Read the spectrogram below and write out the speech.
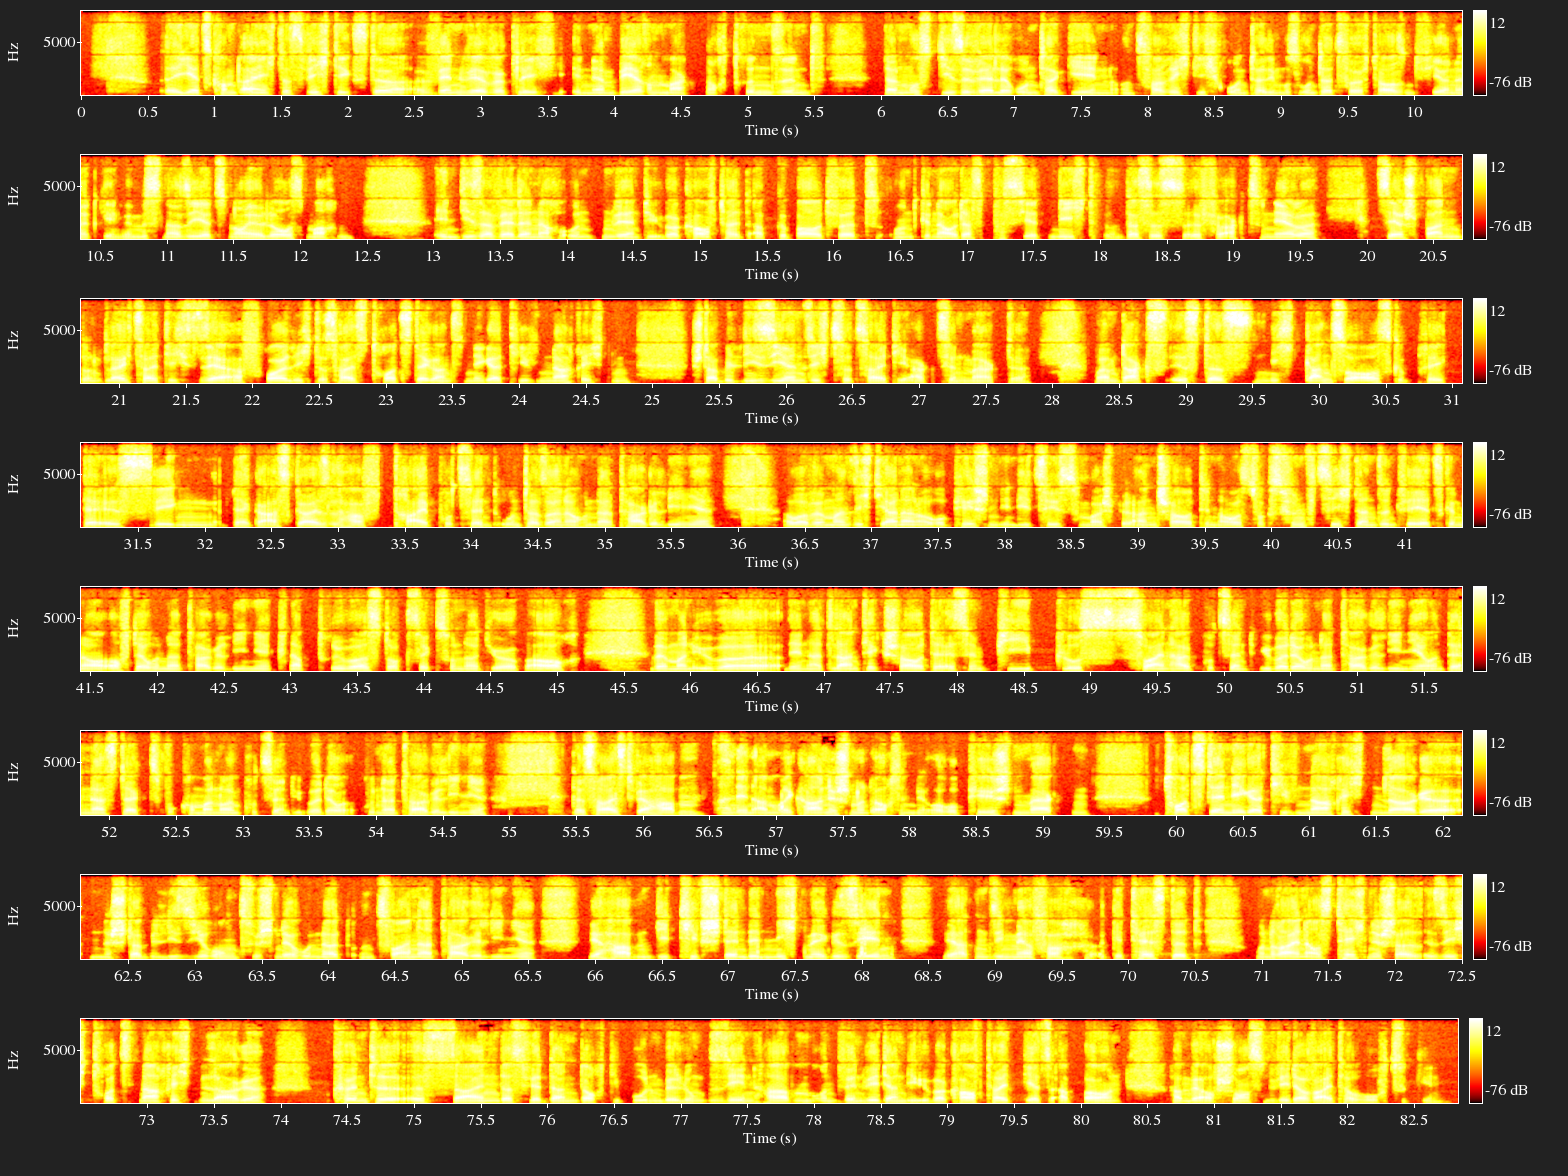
Jetzt kommt eigentlich das Wichtigste. Wenn wir wirklich in dem Bärenmarkt noch drin sind, dann muss diese Welle runtergehen und zwar richtig runter. Die muss unter 12.400 gehen. Wir müssen also jetzt neue Lows machen in dieser Welle nach unten, während die Überkauftheit abgebaut wird. Und genau das passiert nicht. Und das ist äh, für Aktionäre sehr spannend und gleichzeitig sehr erfreulich. Das heißt, trotz der ganzen negativen Nachrichten stabilisieren sich zurzeit die Aktienmärkte. Beim DAX ist das nicht ganz so ausgeprägt. Der ist wegen der Gasgeiselhaft drei Prozent unter seiner 100-Tage-Linie. Aber wenn man sich die anderen europäischen Indizes zum Beispiel anschaut, den Eurostox 50, dann sind wir jetzt genau auf der 100-Tage-Linie, knapp drüber, Stock 600 Europe auch. Wenn man über den Atlantik schaut, der S&P plus zweieinhalb Prozent über der 100-Tage-Linie und der Nasdaq 2,9 Prozent über der 100-Tage-Linie. Das heißt, wir haben an den amerikanischen und auch in den europäischen Märkten trotz der negativen Nachrichtenlage eine Stabilisierung zwischen der 100 und 200 Tage Linie. Wir haben die Tiefstände nicht mehr gesehen. Wir hatten sie mehrfach getestet und rein aus technischer Sicht trotz Nachrichtenlage könnte es sein, dass wir dann doch die Bodenbildung gesehen haben. Und wenn wir dann die Überkauftheit jetzt abbauen, haben wir auch Chancen, wieder weiter hochzugehen.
